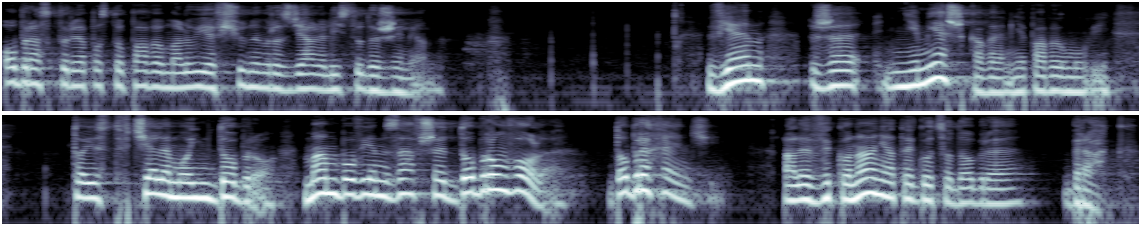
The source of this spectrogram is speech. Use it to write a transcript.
obraz, który apostoł Paweł maluje w siódmym rozdziale listu do Rzymian. Wiem, że nie mieszka we mnie, Paweł mówi. To jest w ciele moim dobro. Mam bowiem zawsze dobrą wolę, dobre chęci, ale wykonania tego, co dobre, brak.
